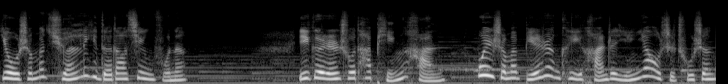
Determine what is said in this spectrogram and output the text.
有什么权利得到幸福呢？一个人说他贫寒，为什么别人可以含着银钥匙出生，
